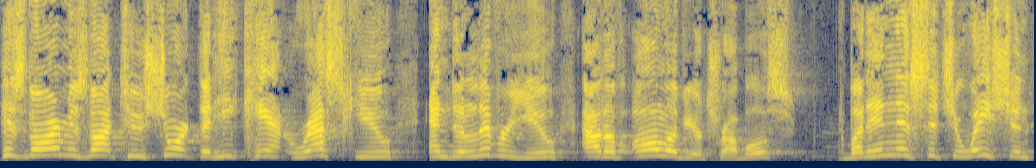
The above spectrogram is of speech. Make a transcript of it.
His arm is not too short that he can't rescue and deliver you out of all of your troubles. But in this situation,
